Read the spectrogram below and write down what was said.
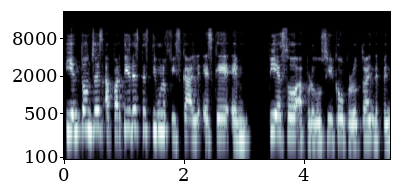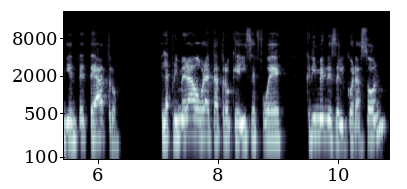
Y entonces, a partir de este estímulo fiscal, es que empiezo a producir como productora independiente teatro. La primera obra de teatro que hice fue Crímenes del Corazón,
